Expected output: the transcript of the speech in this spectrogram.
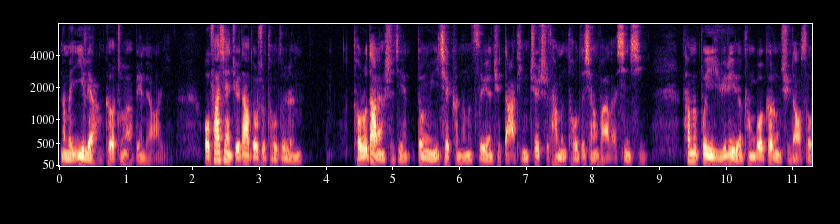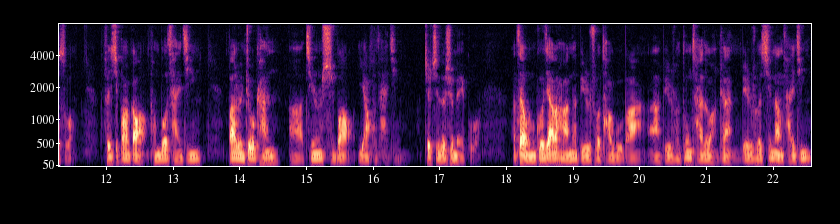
那么一两个重要变量而已。我发现绝大多数投资人。投入大量时间，动用一切可能的资源去打听支持他们投资想法的信息。他们不遗余力地通过各种渠道搜索、分析报告、彭博财经、巴伦周刊、啊金融时报、雅虎财经，这指的是美国。在我们国家的话，那比如说淘股吧，啊，比如说东财的网站，比如说新浪财经，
